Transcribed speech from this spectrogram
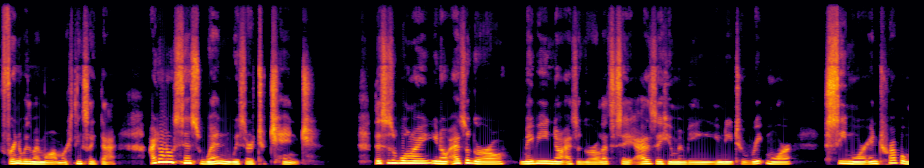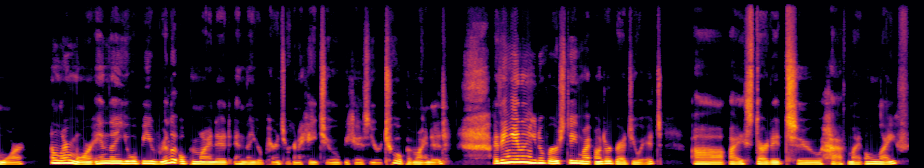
friend with my mom or things like that. I don't know since when we started to change. This is why, you know, as a girl, maybe not as a girl, let's say as a human being, you need to read more, see more, and travel more and learn more. And then you will be really open minded, and then your parents are going to hate you because you're too open minded. I think in the university, my undergraduate, uh, I started to have my own life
